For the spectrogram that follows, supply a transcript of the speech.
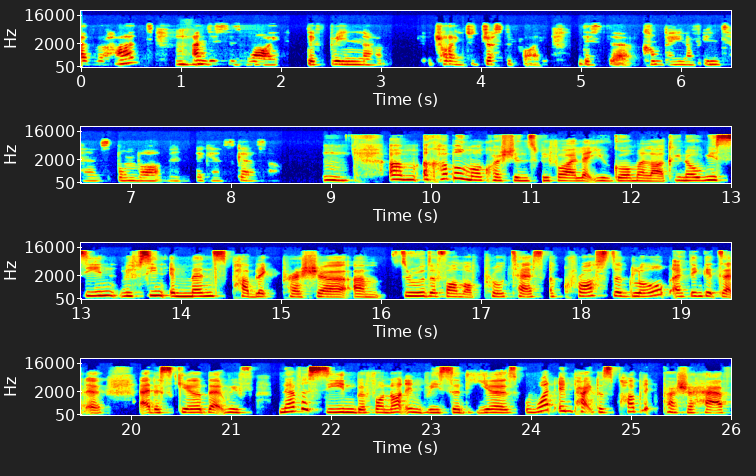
ever had. Mm-hmm. And this is why they've been uh, trying to justify this uh, campaign of intense bombardment against Gaza. Mm. Um, a couple more questions before I let you go, Malak. You know, we've seen we've seen immense public pressure um, through the form of protests across the globe. I think it's at a at a scale that we've never seen before, not in recent years. What impact does public pressure have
